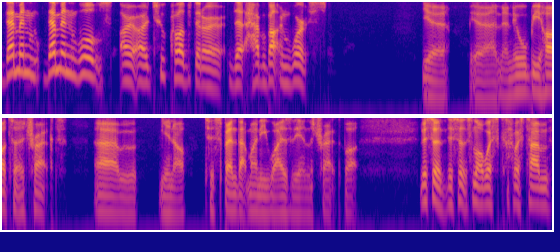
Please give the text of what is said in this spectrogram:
them and them and Wolves are, are two clubs that are that have gotten worse. Yeah, yeah, and then it will be hard to attract, um, you know, to spend that money wisely and attract. But listen, listen, it's not West West Ham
